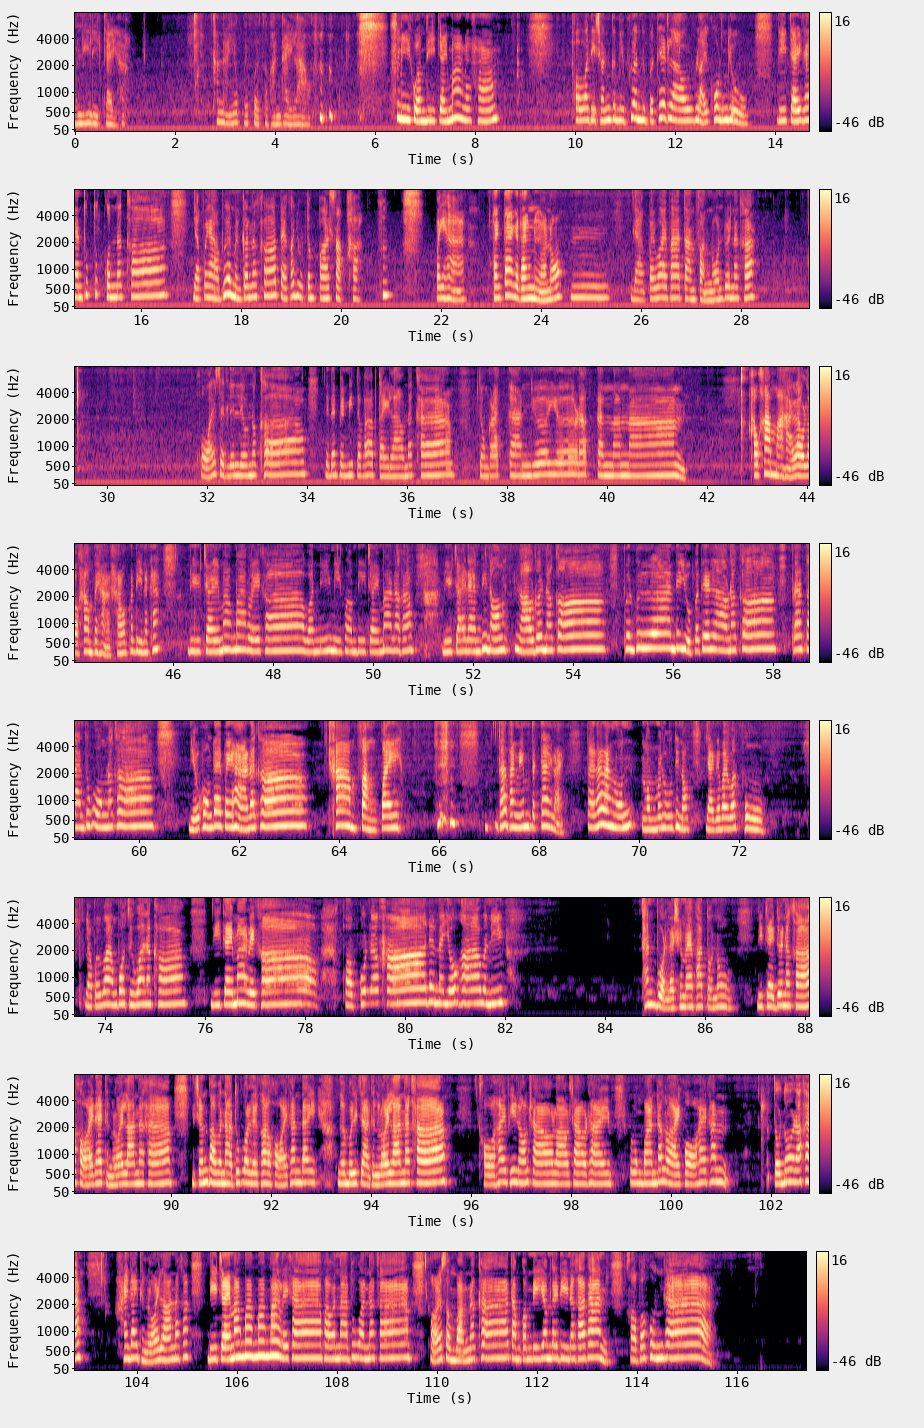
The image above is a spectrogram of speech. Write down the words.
วันนี้ดีใจค่ะ ท่านนายกไปเปิดสะพานไทยลาว มีความดีใจมากนะคะ เพราะว่าดิฉันก็มีเพื่อนอยู่ประเทศลาวหลายคนอยู่ ดีใจแทนทุกๆคนนะคะ อยากไปหาเพื่อนเหมือนกันนะคะ แต่เขาอยู่จำปาสักค่ะ ไปหาทางใต้กับทางเหนือเนาะอืมอยากไปไหว้พระตามฝั่งโน้นด้วยนะคะ ขอให้เสร็จเร็วๆนะคะ จะได้เป็นมิตรภาพไทยลาวนะคะ จงรักกันเยอะๆ รักกันนานๆ เขาข้ามมาหาเราเราข้ามไปหาเขาก็ดีนะคะ ดีใจมากๆเลยค่ะ วันนี้มีความดีใจมากนะคะ ดีใจแทนพี่น้องลาวด้วยนะคะ เพื่อนๆที่อยู่ประเทศลาวนะคะ พระอาจารย์ทุกองค์นะคะ เดี๋ยวคงได้ไปหานะคะ ข้ามฝั่งไป ถ้าทางนี้มันจะใกล้หน่อย แต่ถ้าทางโน้นเราไม่รู้ที่เนาะอยากจะไปวัดภู อยากไปไหว้หลวงพ่อศิวะนะคะ ดีใจมากเลยค่ะ ขอบคุณนะคะท่านนายกค่ะวันนี้ ท่านบวชแล้วใช่ไหมพระโตโน่ดีใจด้วยนะคะ ขอให้ได้ถึงร้อยล้านนะคะ ดิฉันภาวนาทุกวันเลยค่ะ ขอให้ท่านได้เงินบริจาคถึงร้อยล้านนะคะ ขอให้พี่น้องชาวลาวชาวไทย โรงพยาบาลทั้งหลายขอให้ท่านโตโน่นะคะ ให้ได้ถึงร้อยล้านนะคะ ดีใจมากมากมากมาก วันนะคะ ขอให้สมหวังนะคะทำความดีย่อมได้ดีนะคะท่าน ขอบพระคุณค่ะ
